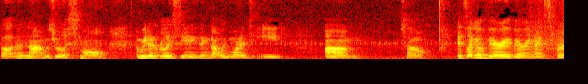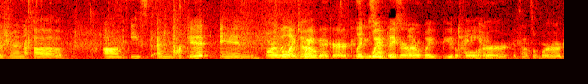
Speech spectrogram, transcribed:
But other than that, it was really small, and we didn't really see anything that we wanted to eat. Um, so It's like a very, very nice version of um, East End Market in Orlando. but like way bigger, Like way bigger, like, way beautiful, tiny. or if that's a word.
